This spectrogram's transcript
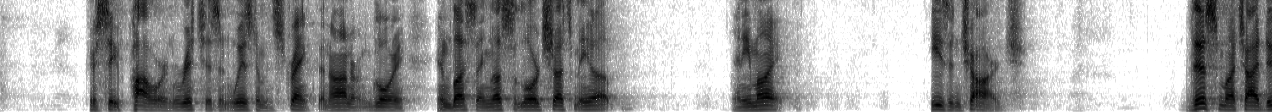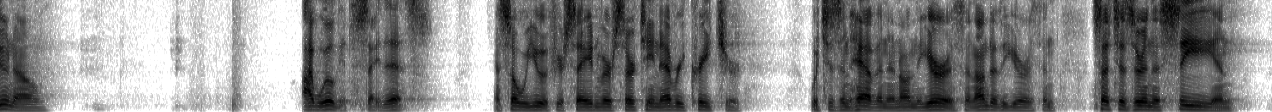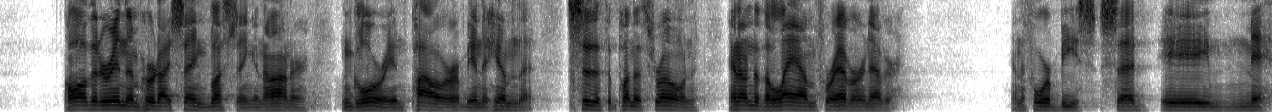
Receive power and riches and wisdom and strength and honor and glory and blessing, unless the Lord shuts me up. And he might. He's in charge. This much I do know. I will get to say this. And so will you if you're saved verse 13 every creature which is in heaven and on the earth and under the earth and such as are in the sea, and all that are in them heard I saying, Blessing and honor and glory and power be unto him that sitteth upon the throne and unto the Lamb forever and ever. And the four beasts said, Amen.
